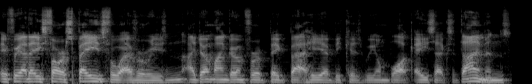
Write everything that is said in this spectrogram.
If we had ace four of spades for whatever reason, I don't mind going for a big bet here because we unblock ace x of diamonds.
